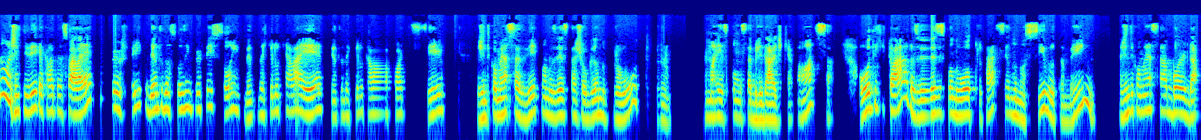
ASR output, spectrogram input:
Não, a gente vê que aquela pessoa ela é perfeita dentro das suas imperfeições, dentro daquilo que ela é, dentro daquilo que ela pode ser. A gente começa a ver quando às vezes está jogando para o outro uma responsabilidade que é nossa, ou de que, claro, às vezes quando o outro está sendo nocivo também, a gente começa a abordar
